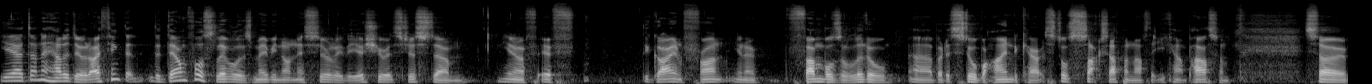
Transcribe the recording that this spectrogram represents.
Yeah, I don't know how to do it. I think that the downforce level is maybe not necessarily the issue. It's just, um, you know, if, if the guy in front, you know, fumbles a little, uh, but it's still behind the car. It still sucks up enough that you can't pass them. So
